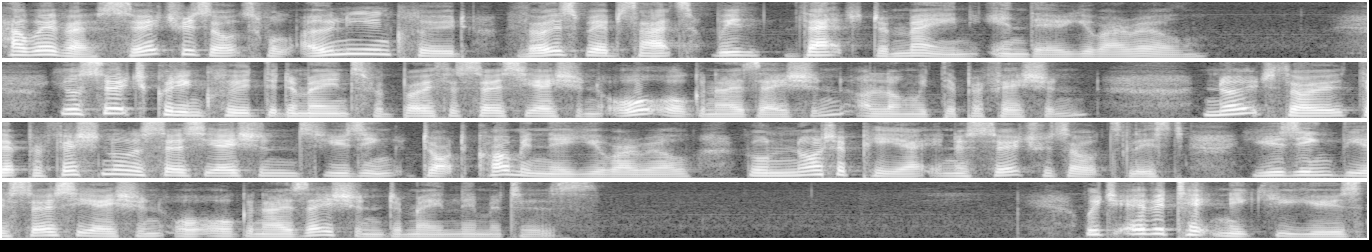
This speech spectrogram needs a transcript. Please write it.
However, search results will only include those websites with that domain in their URL. Your search could include the domains for both association or organisation along with the profession. Note though that professional associations using .com in their URL will not appear in a search results list using the association or organisation domain limiters. Whichever technique you use,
